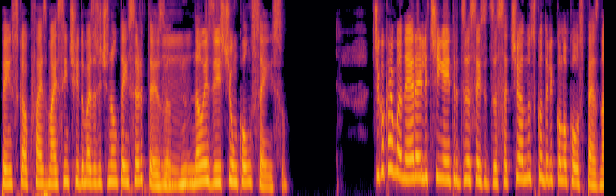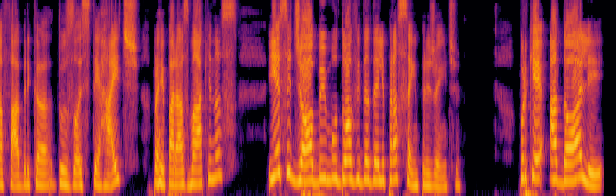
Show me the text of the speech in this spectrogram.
Penso que é o que faz mais sentido, mas a gente não tem certeza. Hum. Não existe um consenso. De qualquer maneira, ele tinha entre 16 e 17 anos quando ele colocou os pés na fábrica dos Osterheit para reparar as máquinas. E esse job mudou a vida dele para sempre, gente. Porque a Dolly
